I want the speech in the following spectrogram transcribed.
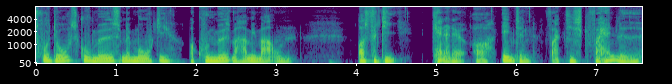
Trudeau skulle mødes med Modi og kunne mødes med ham i maven, også fordi Kanada og Indien faktisk forhandlede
